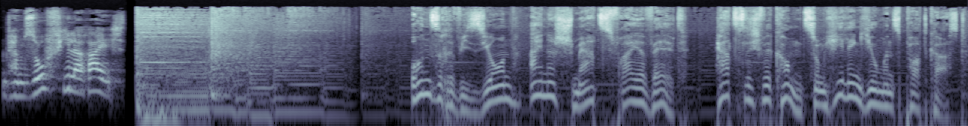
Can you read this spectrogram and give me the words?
und wir haben so viel erreicht. Unsere Vision, eine schmerzfreie Welt. Herzlich willkommen zum Healing Humans Podcast,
